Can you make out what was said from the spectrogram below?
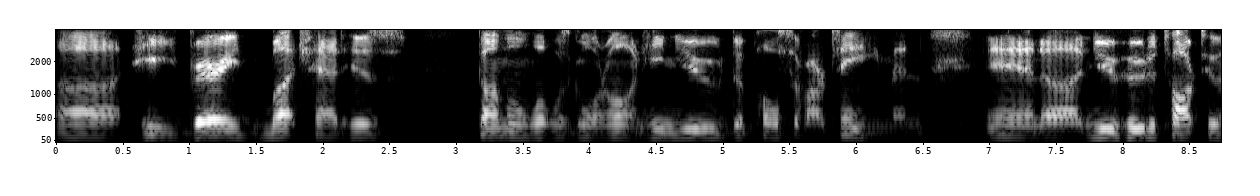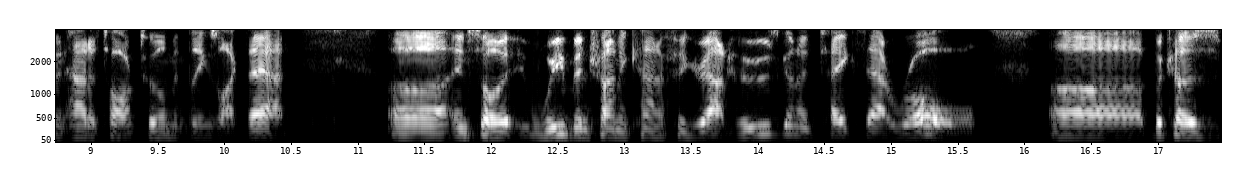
Uh, he very much had his thumb on what was going on. He knew the pulse of our team and and uh, knew who to talk to and how to talk to them and things like that. Uh, and so we've been trying to kind of figure out who's going to take that role uh, because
